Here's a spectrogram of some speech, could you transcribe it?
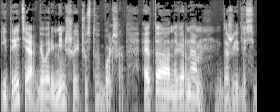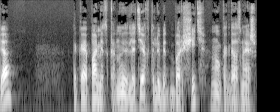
И третье, говори меньше, чувствуй больше. Это, наверное, даже и для себя такая памятка, ну и для тех, кто любит борщить, ну, когда, знаешь,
